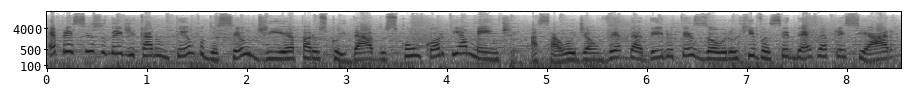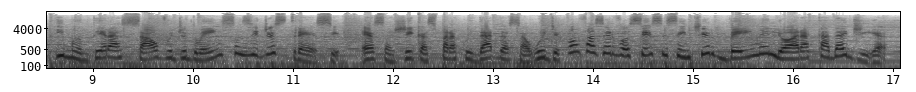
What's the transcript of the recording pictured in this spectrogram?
é preciso dedicar um tempo do seu dia para os cuidados com o corpo e a mente. A saúde é um verdadeiro tesouro que você deve apreciar e manter a salvo de doenças e de estresse. Essas dicas para cuidar da saúde vão fazer você se sentir bem melhor a cada dia.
